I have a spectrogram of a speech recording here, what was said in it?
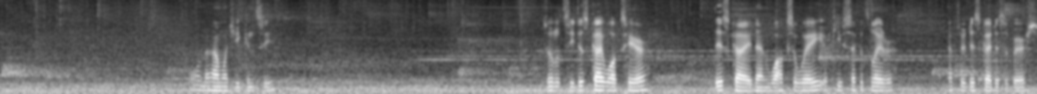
I wonder how much he can see. So let's see, this guy walks here. This guy then walks away a few seconds later after this guy disappears.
